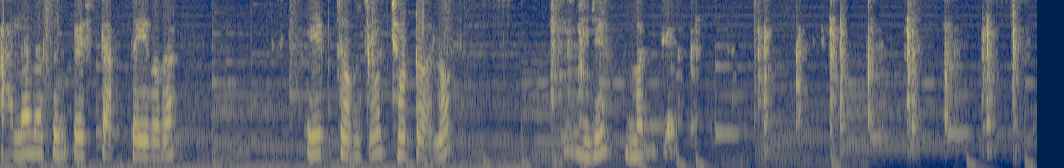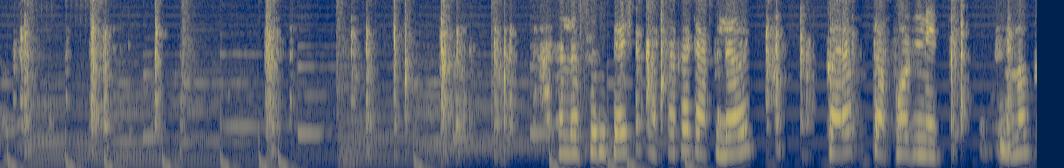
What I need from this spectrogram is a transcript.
आला लसूण पेस्ट टाकते हे बघा. एक चमचो छोट आलो. म्हणजे मध्यम लसूण पेस्ट आता का टाकलं? करा फोडणीत मग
